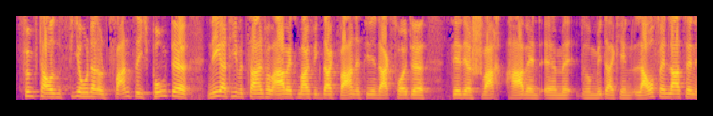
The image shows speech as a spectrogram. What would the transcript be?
5420 Punkte. Negative Zahlen vom Arbeitsmarkt, wie gesagt, waren es, die den DAX heute sehr, sehr schwach haben ähm, zum Mittag hin laufen lassen.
